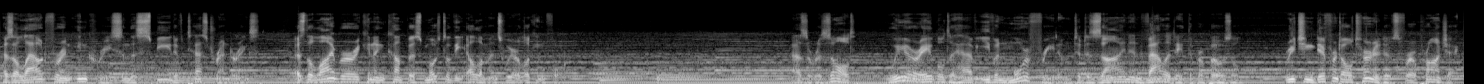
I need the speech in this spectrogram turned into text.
has allowed for an increase in the speed of test renderings, as the library can encompass most of the elements we are looking for. As a result, we are able to have even more freedom to design and validate the proposal, reaching different alternatives for a project.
